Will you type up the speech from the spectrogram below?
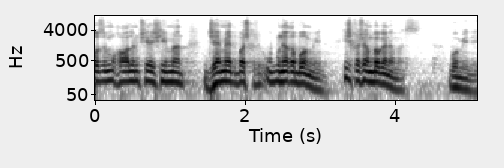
o'zimni holimcha yashayman jamiyat boshqa u bunaqa bo'lmaydi. Hech qachon bo'lgan emas. Bo'lmaydi.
